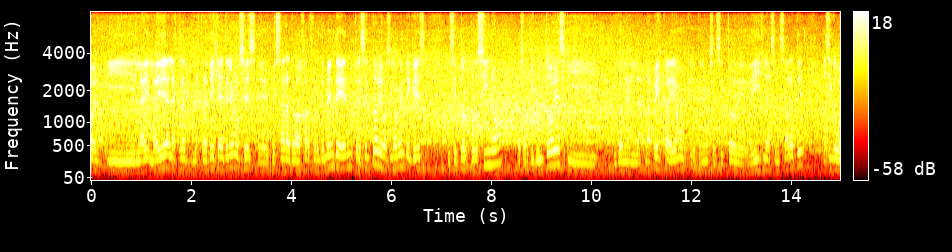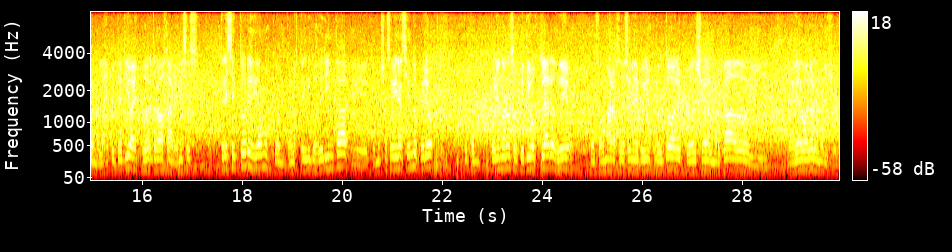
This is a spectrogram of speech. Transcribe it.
Bueno, y la, idea, la, estrategia que tenemos es eh, empezar a trabajar fuertemente en tres sectores, básicamente, que es el sector porcino, los horticultores y, con la, pesca, digamos, que tenemos el sector de, islas en Zárate. Así que bueno, la expectativa es poder trabajar en esos tres sectores, digamos, con, los técnicos del INTA, eh, como ya se viene haciendo, pero poniéndonos objetivos claros de conformar asociaciones de pequeños productores, poder llegar al mercado y, y agregar valor en origen.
